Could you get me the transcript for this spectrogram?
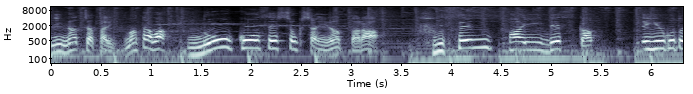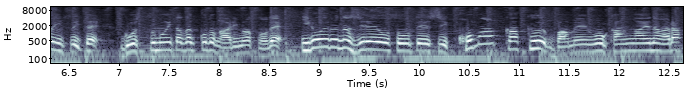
になっちゃったりまたは濃厚接触者になったら不先輩ですか？っていうことについてご質問いただくことがありますのでいろいろな事例を想定し細かく場面を考えながら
